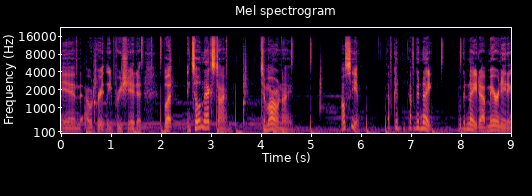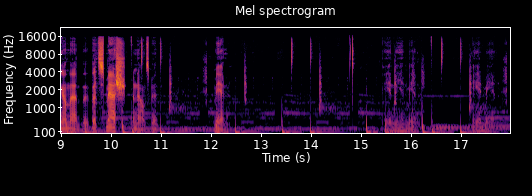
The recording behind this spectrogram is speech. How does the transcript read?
and I would greatly appreciate it. But until next time, tomorrow night, I'll see you. Have a good have a good night. Have a good night. Uh, marinating on that that, Smash announcement. Man. Man, man, man. Man, man.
